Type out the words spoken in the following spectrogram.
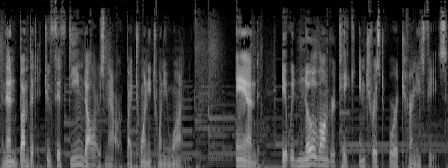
and then bump it to $15 an hour by 2021. And it would no longer take interest or attorney's fees,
